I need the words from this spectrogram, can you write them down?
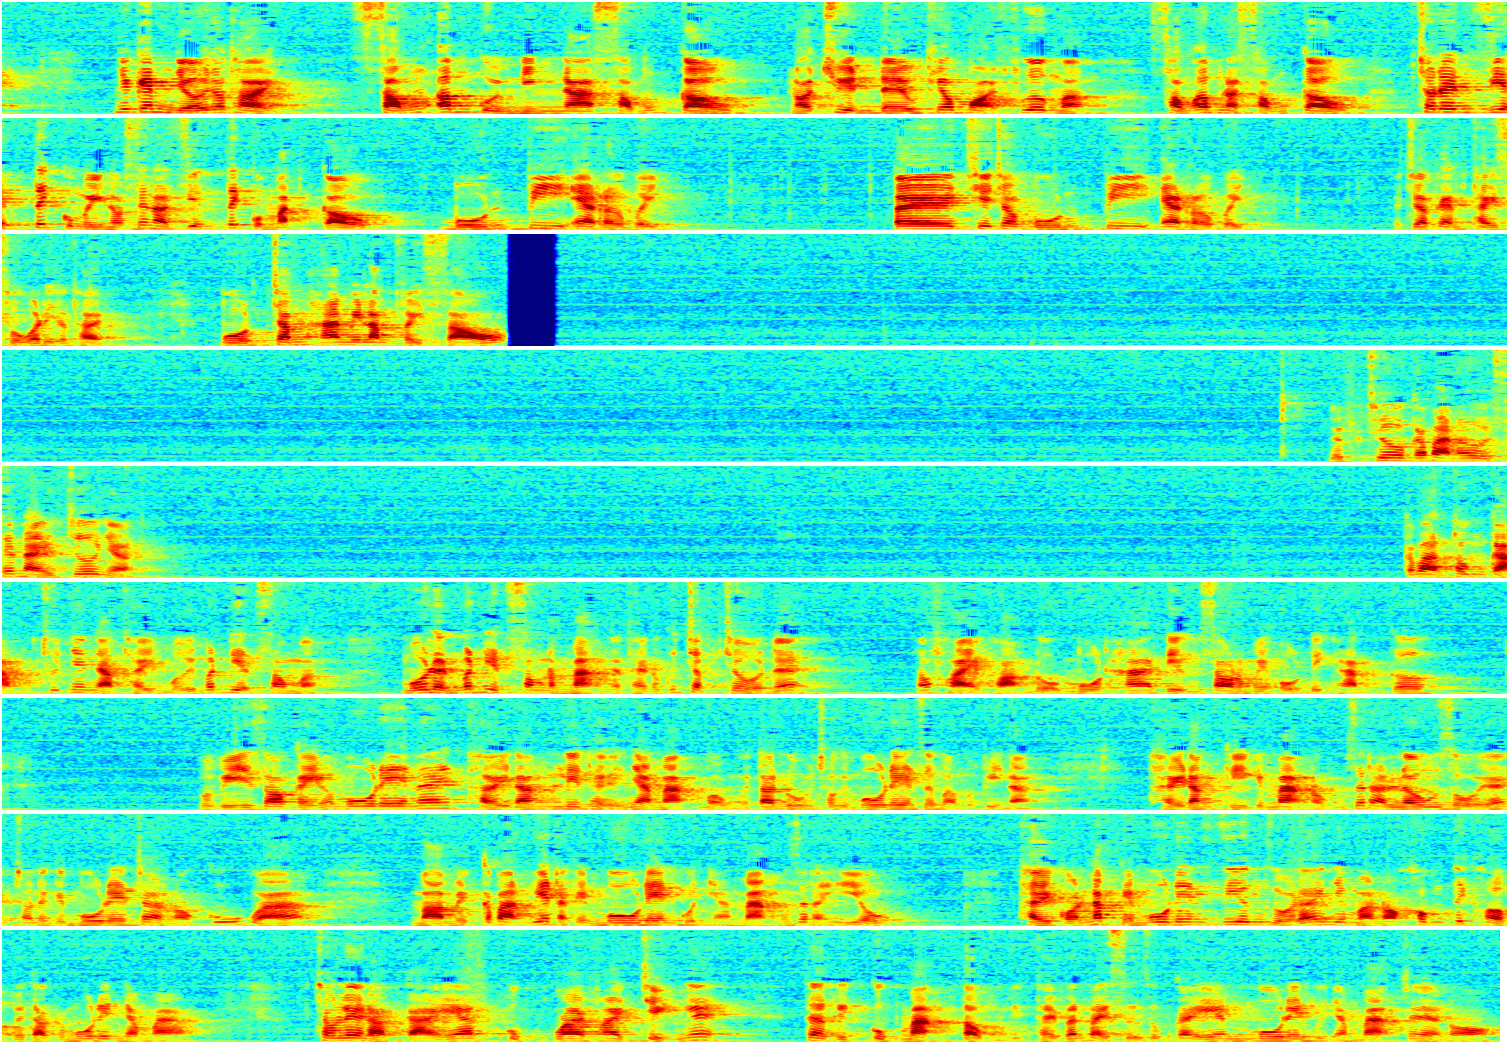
Nhưng các em nhớ cho thầy sóng âm của mình là sóng cầu. Nó truyền đều theo mọi phương mà. Sóng âm là sóng cầu. Cho nên diện tích của mình nó sẽ là diện tích của mặt cầu 4 pi r bình p chia cho 4 pi r bình được chưa? Các em thay số vào đây cho thầy. 125,6 Được chưa? Các bạn ơi, xem này được chưa nhỉ? Các bạn thông cảm một chút nhé, nhà thầy mới mất điện xong mà. Mỗi lần mất điện xong là mạng nhà thầy nó cứ chập chờn đấy. Nó phải khoảng độ 1-2 tiếng sau nó mới ổn định hẳn cơ. Bởi vì do cái modem ấy, thầy đang liên hệ với nhà mạng bảo người ta đổi cho cái modem rồi mà. Bởi vì là thầy đăng ký cái mạng nó cũng rất là lâu rồi ấy Cho nên cái modem chắc là nó cũ quá. Mà các bạn biết là cái modem của nhà mạng nó rất là yếu thầy có nắp cái modem riêng rồi đấy nhưng mà nó không tích hợp với cả cái modem nhà mạng. Cho nên là cái à, cục wifi chính ấy tức là cái cục mạng tổng thì thầy vẫn phải sử dụng cái modem của nhà mạng cho nên là nó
